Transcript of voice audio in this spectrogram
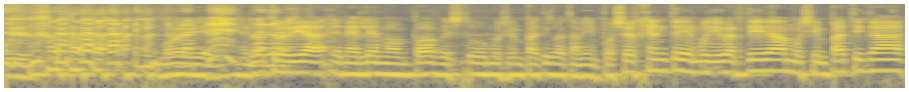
y- Muy bien. El No otro día en el Lemon Pop estuvo muy simpático también. Pues es gente muy divertida, muy simpática,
